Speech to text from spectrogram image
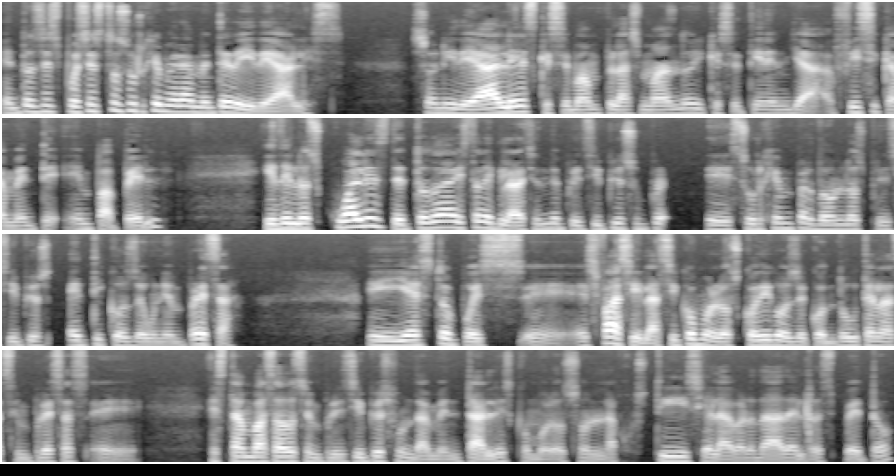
Entonces, pues esto surge meramente de ideales. Son ideales que se van plasmando y que se tienen ya físicamente en papel y de los cuales de toda esta declaración de principios eh, surgen perdón, los principios éticos de una empresa. Y esto pues es fácil, así como los códigos de conducta en las empresas están basados en principios fundamentales como lo son la justicia, la verdad, el respeto.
